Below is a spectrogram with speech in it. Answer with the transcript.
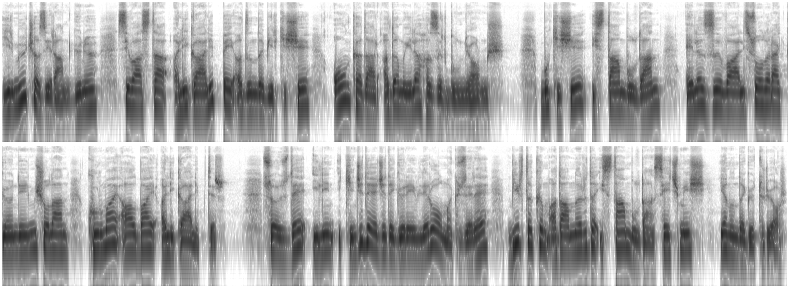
23 Haziran günü Sivas'ta Ali Galip Bey adında bir kişi 10 kadar adamıyla hazır bulunuyormuş. Bu kişi İstanbul'dan Elazığ valisi olarak gönderilmiş olan Kurmay Albay Ali Galip'tir. Sözde ilin ikinci derecede görevlileri olmak üzere bir takım adamları da İstanbul'dan seçmiş yanında götürüyor.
